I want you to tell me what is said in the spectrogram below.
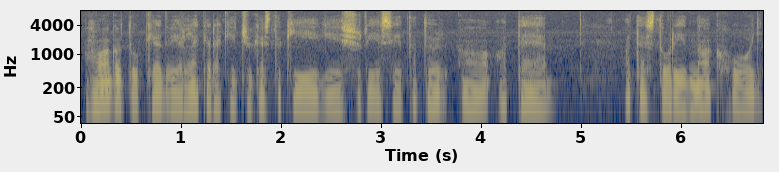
a hallgatók kedvéért lekerekítsük ezt a kiégés részét a, tör, a, a te a te sztoridnak, hogy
